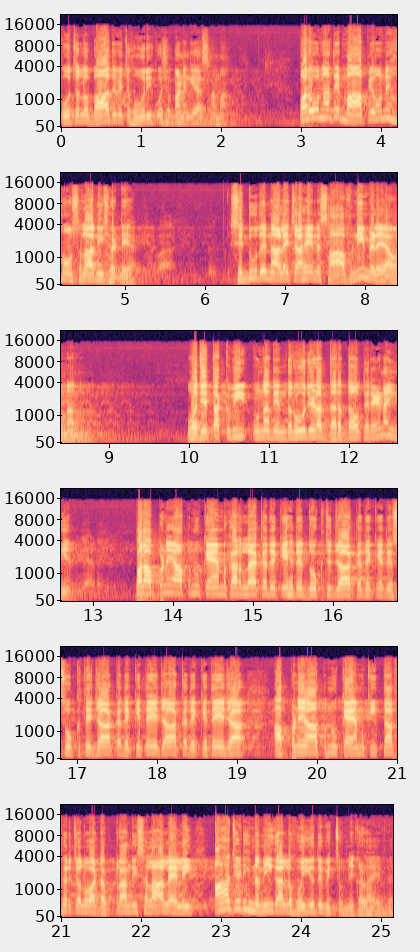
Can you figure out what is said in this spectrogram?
ਉਹ ਚਲੋ ਬਾਅਦ ਵਿੱਚ ਹੋਰ ਹੀ ਕੁਝ ਬਣ ਗਿਆ ਸਮਾਂ। ਪਰ ਉਹਨਾਂ ਦੇ ਮਾਪਿਓ ਨੇ ਹੌਸਲਾ ਨਹੀਂ ਛੱਡਿਆ। ਸਿੱਧੂ ਦੇ ਨਾਲੇ ਚਾਹੇ ਇਨਸਾਫ ਨਹੀਂ ਮਿਲਿਆ ਉਹਨਾਂ ਨੂੰ। ਉਹ ਅਜੇ ਤੱਕ ਵੀ ਉਹਨਾਂ ਦੇ ਅੰਦਰ ਉਹ ਜਿਹੜਾ ਦਰਦ ਆ ਉਹ ਤੇ ਰਹਿਣਾ ਹੀ ਹੈ। ਪਰ ਆਪਣੇ ਆਪ ਨੂੰ ਕਾਇਮ ਕਰ ਲੈ ਕਦੇ ਕਿਸੇ ਦੇ ਦੁੱਖ 'ਚ ਜਾ ਕਦੇ ਕਿਸੇ ਦੇ ਸੁੱਖ ਤੇ ਜਾ ਕਦੇ ਕਿਤੇ ਜਾ ਕਦੇ ਕਿਤੇ ਜਾ। ਆਪਣੇ ਆਪ ਨੂੰ ਕਾਇਮ ਕੀਤਾ ਫਿਰ ਚਲੋ ਆ ਡਾਕਟਰਾਂ ਦੀ ਸਲਾਹ ਲੈ ਲਈ। ਆਹ ਜਿਹੜੀ ਨਵੀਂ ਗੱਲ ਹੋਈ ਉਹਦੇ ਵਿੱਚੋਂ ਨਿਕਲ ਆਏ ਫਿਰ।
